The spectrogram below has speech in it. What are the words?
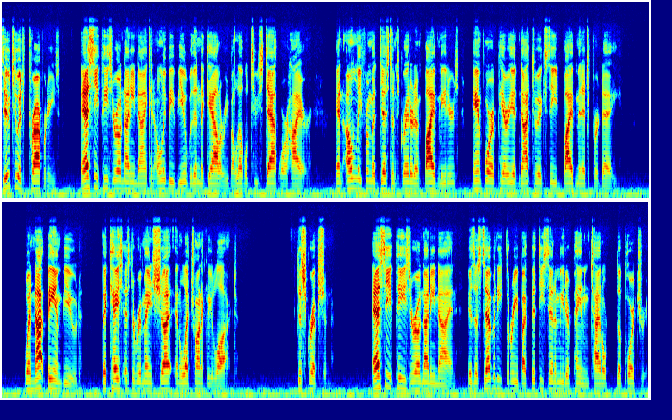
Due to its properties, SCP-099 can only be viewed within the gallery by Level 2 staff or higher, and only from a distance greater than 5 meters and for a period not to exceed 5 minutes per day. When not being viewed, the case is to remain shut and electronically locked. Description: SCP-099 is a 73 by 50 cm painting titled The Portrait.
